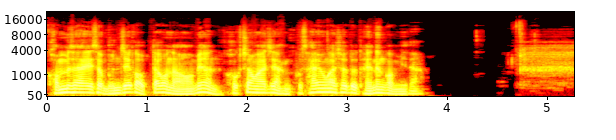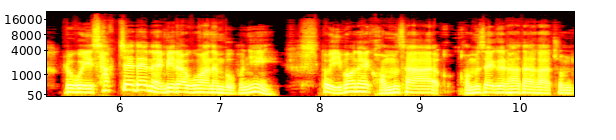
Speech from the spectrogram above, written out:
검사해서 문제가 없다고 나오면 걱정하지 않고 사용하셔도 되는 겁니다. 그리고 이 삭제된 앱이라고 하는 부분이 또 이번에 검사 검색을 하다가 좀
